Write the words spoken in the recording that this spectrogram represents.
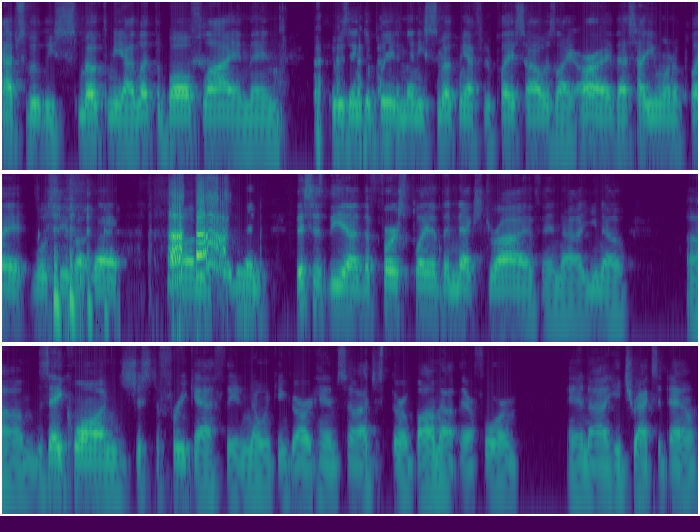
absolutely smoked me. I let the ball fly and then it was incomplete and then he smoked me after the play. So I was like, all right, that's how you want to play it. We'll see about that. Um, and then this is the uh, the first play of the next drive, and uh, you know, um, Zaquan is just a freak athlete, and no one can guard him. So I just throw a bomb out there for him, and uh, he tracks it down.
